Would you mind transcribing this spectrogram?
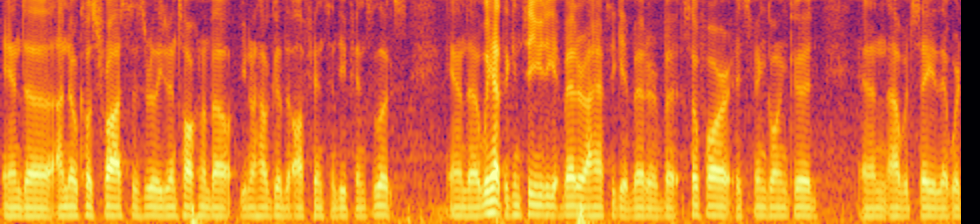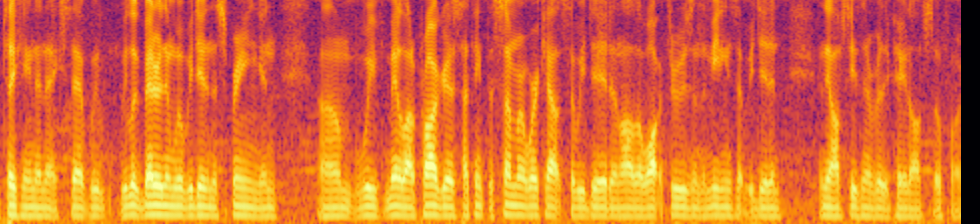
And uh, I know Coach Frost has really been talking about you know how good the offense and defense looks. And uh, we have to continue to get better. I have to get better. But so far, it's been going good. And I would say that we're taking the next step. We, we look better than what we did in the spring. And um, we've made a lot of progress. I think the summer workouts that we did and all the walkthroughs and the meetings that we did in, in the offseason have really paid off so far.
